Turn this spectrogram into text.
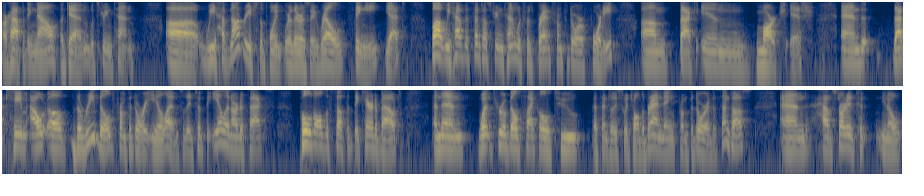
are happening now, again, with Stream 10. Uh, we have not reached the point where there is a RHEL thingy yet, but we have the CentOS Stream 10, which was branched from Fedora 40 um, back in March-ish. And that came out of the rebuild from Fedora ELN. So they took the ELN artifacts, pulled all the stuff that they cared about, and then went through a build cycle to essentially switch all the branding from Fedora to CentOS, and have started, you know,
